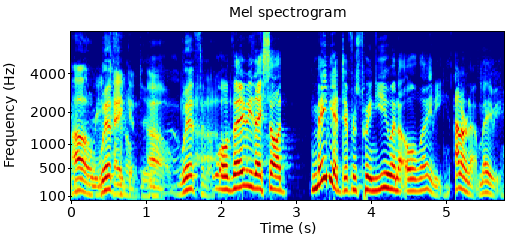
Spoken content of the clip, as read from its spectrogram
Oh, were you whiffing taking? them, dude. Oh, whiffing them. Well, maybe they saw maybe a difference between you and an old lady. I don't know. Maybe.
